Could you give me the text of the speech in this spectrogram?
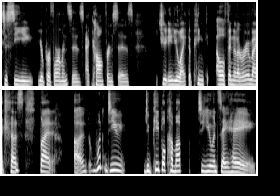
to see your performances at conferences, treating you like the pink elephant in the room, I guess. But uh, what do you do? People come up to you and say, "Hey,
